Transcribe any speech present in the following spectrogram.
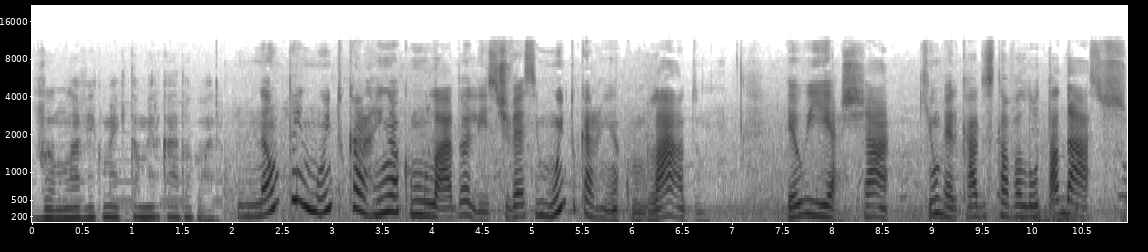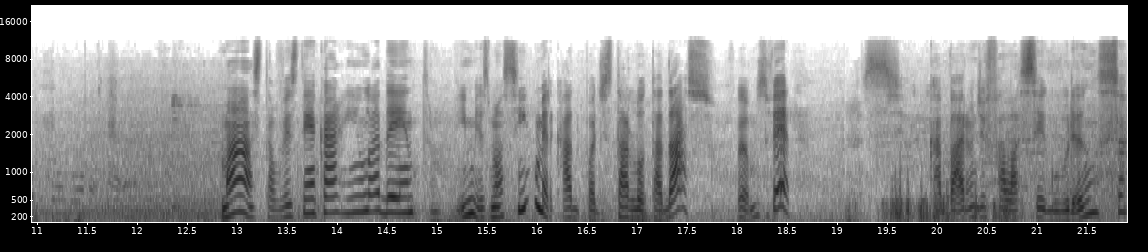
Vamos lá ver como é que tá o mercado agora. Não tem muito carrinho acumulado ali. Se tivesse muito carrinho acumulado, eu ia achar que o mercado estava lotadaço. Mas talvez tenha carrinho lá dentro. E mesmo assim o mercado pode estar lotadaço. Vamos ver. Acabaram de falar segurança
